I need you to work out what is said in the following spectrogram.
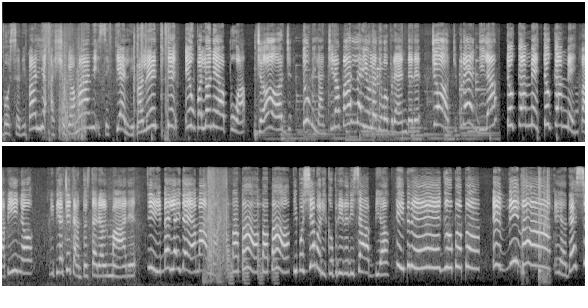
borsa di paglia, asciugamani, secchielli, palette e un pallone a pua. George, tu mi lanci la palla e io la devo prendere. George, prendila! Tocca a me, tocca a me. Papino, mi piace tanto stare al mare. Sì, bella idea, mamma. Papà, papà, ti possiamo ricoprire di sabbia? Ti prego, papà. Evviva! E adesso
